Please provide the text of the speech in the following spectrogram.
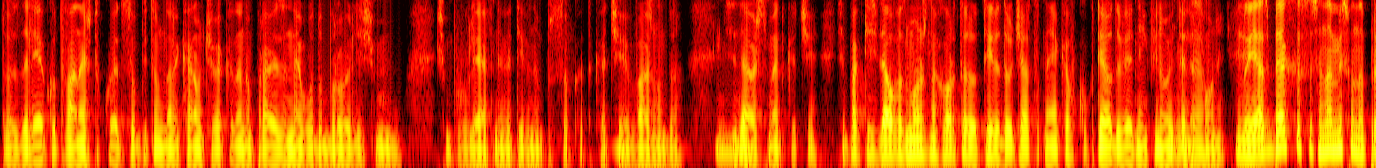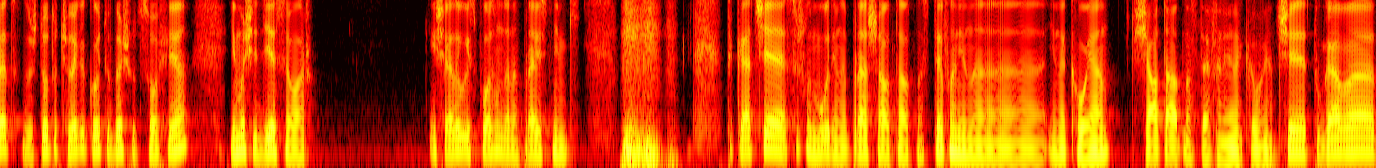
Тоест дали ако това нещо, което се опитвам да накарам човека да направи за него добро или ще му, ще му повлияе в негативна посока. Така че е важно да си даваш сметка, че все пак ти си дал възможност на хората да отидат да участват на някакъв коктейл, да видят някакви нови телефони. Да. Но и аз бях с една мисъл напред, защото човека, който беше от София, имаше DSLR. И ще да го използвам да направи снимки. така че всъщност мога да им направя шаут-аут на Стефан и на, и на Калоян, Шаут-аут на Стефани на Калуян. Че тогава,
